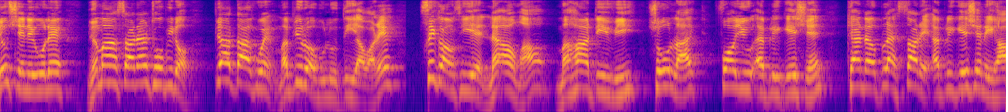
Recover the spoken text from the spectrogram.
ရုပ်ရှင်တွေကိုလည်းမြန်မာစာတန်းထိုးပြီးတော့ ပြသခွင့်မပြုတော့ဘူးလို့သိရပါတယ်။စစ်ကောင်စီရဲ့လက်အောက်မှာမဟာ TV, Show Like, For You application, Candle Plus စတဲ့ application တွေဟာ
